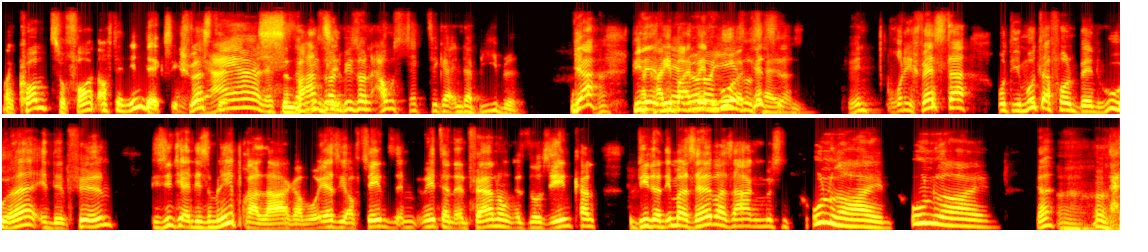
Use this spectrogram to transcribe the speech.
Man kommt sofort auf den Index. Ich schwör's Ja, dir. ja, das das ist ein dann wie so, Wahnsinn. wie so ein Aussätziger in der Bibel. ja, wie, der, wie bei Ben Hur. Kennst du das? Wen? Wo die Schwester und die Mutter von Ben Hur in dem Film, die sind ja in diesem Lepralager, wo er sie auf zehn Metern Entfernung nur sehen kann und die dann immer selber sagen müssen, unrein, unrein. Das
